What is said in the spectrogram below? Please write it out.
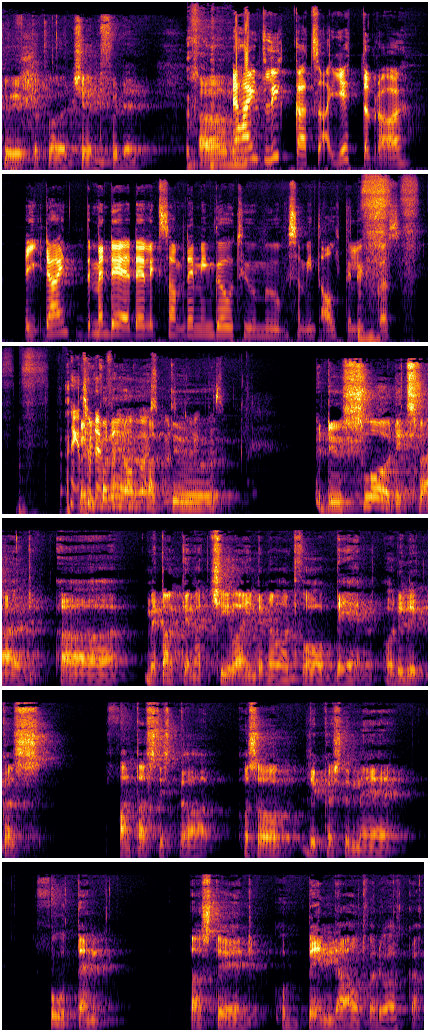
grymt att vara känd för det. Um, Det har inte lyckats jättebra. Det det har inte, men det, det, är liksom, det är min go-to move som inte alltid lyckas. Jag Men tror ponerar gång att skulle du, lyckas. du slår ditt svärd uh, med tanken att kila in det mellan två ben och du lyckas fantastiskt bra. Och så lyckas du med foten ta stöd och bända allt vad du orkar.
